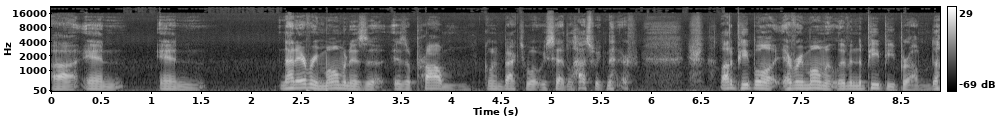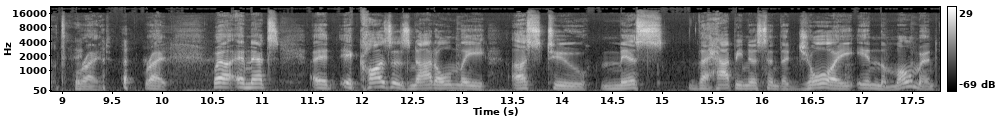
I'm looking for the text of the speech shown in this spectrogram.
uh, and and not every moment is a is a problem. Going back to what we said last week, every, a lot of people every moment live in the pee pee problem, don't they? Right, right. Well, and that's it. It causes not only us to miss the happiness and the joy in the moment,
